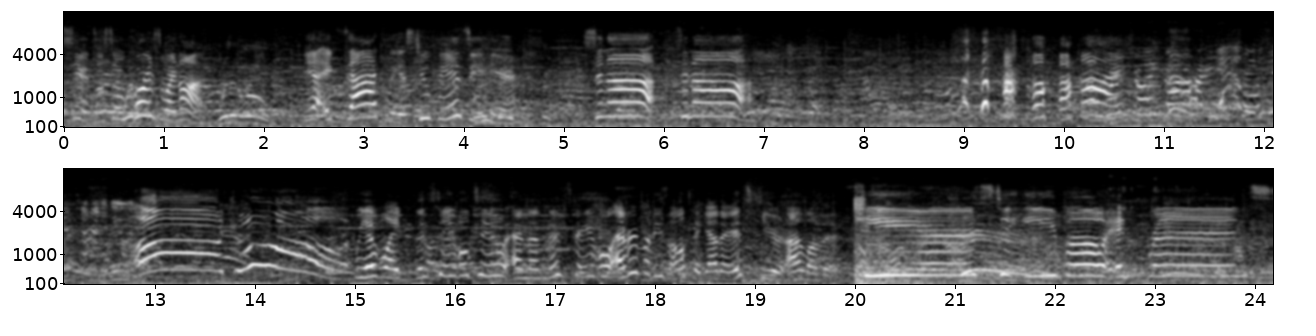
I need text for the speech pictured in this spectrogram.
suits, so, so of course why not? within a room. Yeah, exactly. It's too fancy here. Cinna! Cinna! Like this table too, and then this table. Everybody's all together. It's cute. I love it. Cheers to Evo and friends.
